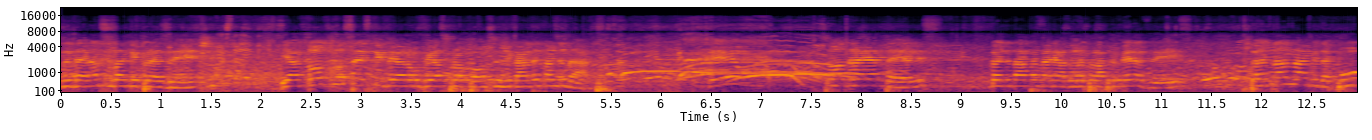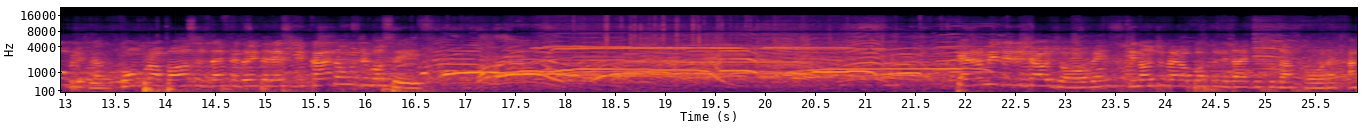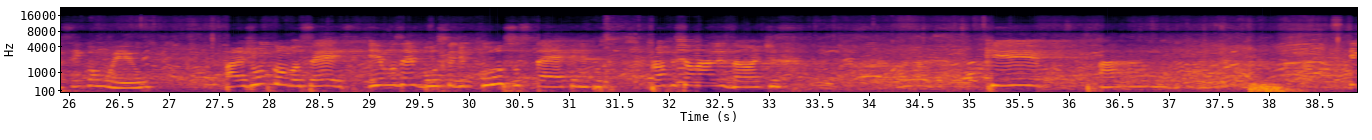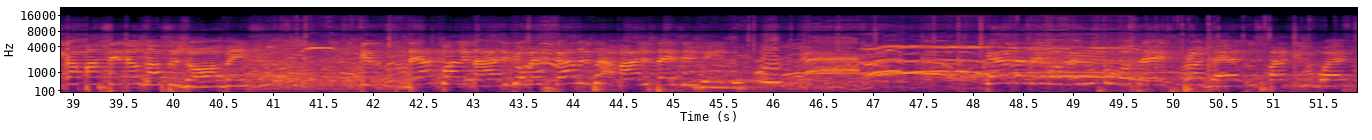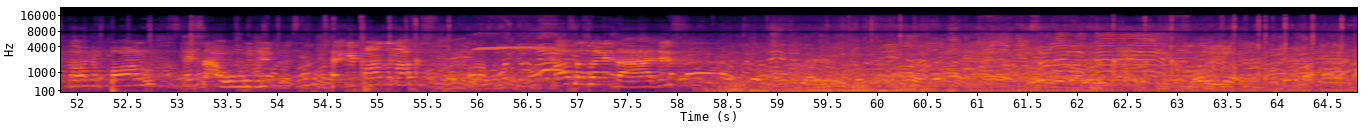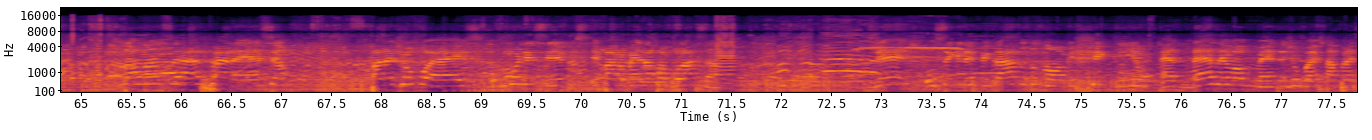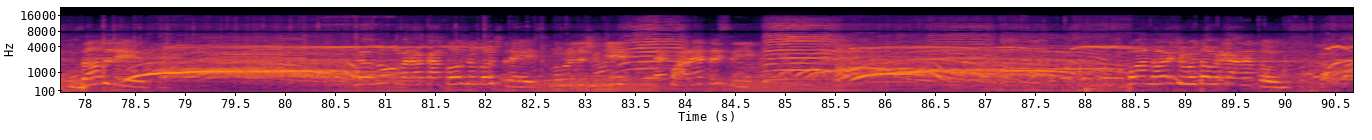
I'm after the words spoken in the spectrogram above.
lideranças aqui presentes e a todos vocês que vieram ouvir as propostas de cada candidato. Eu sou Andréia Teles, candidata a vereadora pela primeira vez. Estou entrando na vida pública com o propósito de defender o interesse de cada um de vocês. Quero me dirigir aos jovens que não tiveram oportunidade de estudar fora, assim como eu, para junto com vocês irmos em busca de cursos técnicos, profissionalizantes, que, ah, que capacitem os nossos jovens, que dê a qualidade que o mercado de trabalho está exigindo. Quero desenvolver junto com vocês projetos para que Jumboé se torne um polo em saúde, referência para Juncoés, os municípios e para o bem da população. Gente, o significado do nome Chiquinho é desenvolvimento e Juncoés está precisando disso. Meu número é 14123, o número de Chiquinho é 45. Boa noite, muito obrigada a todos.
